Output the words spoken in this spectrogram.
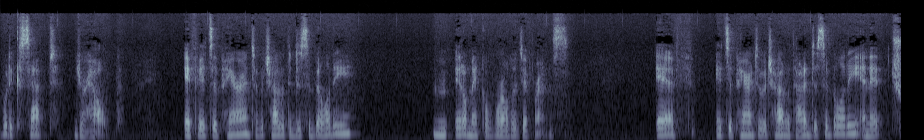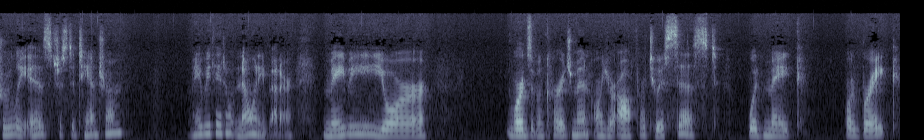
would accept your help. If it's a parent of a child with a disability, it'll make a world of difference. If it's a parent of a child without a disability and it truly is just a tantrum, maybe they don't know any better. Maybe your words of encouragement or your offer to assist would make or break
